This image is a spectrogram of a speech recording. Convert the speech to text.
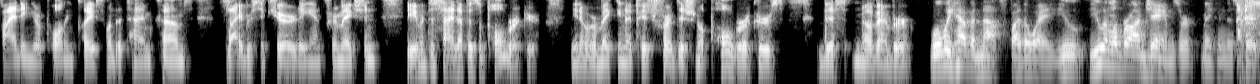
finding your polling place when the time comes, cybersecurity information, even to sign up as a poll worker. You know, we're making a pitch for additional poll workers this November Will we have enough? By the way, you you and LeBron James are making this pitch.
